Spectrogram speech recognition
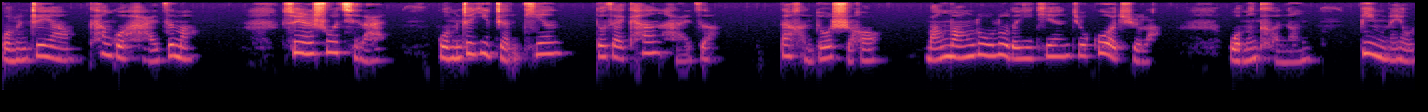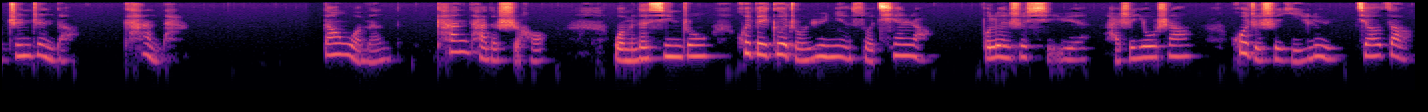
我们这样看过孩子吗？虽然说起来，我们这一整天都在看孩子，但很多时候，忙忙碌碌的一天就过去了，我们可能并没有真正的看他。当我们看他的时候，我们的心中会被各种欲念所牵扰，不论是喜悦还是忧伤，或者是疑虑、焦躁。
